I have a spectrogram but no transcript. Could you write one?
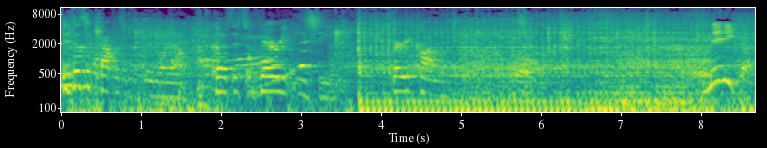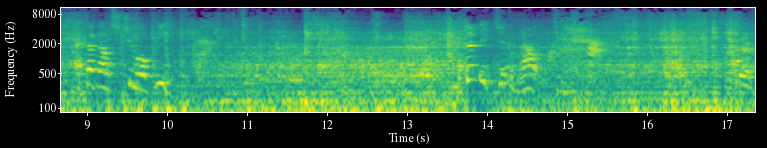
it doesn't count as a victory royale because it's very easy, very common. Minigun. I thought that was too OP. I thought they took him out. There.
